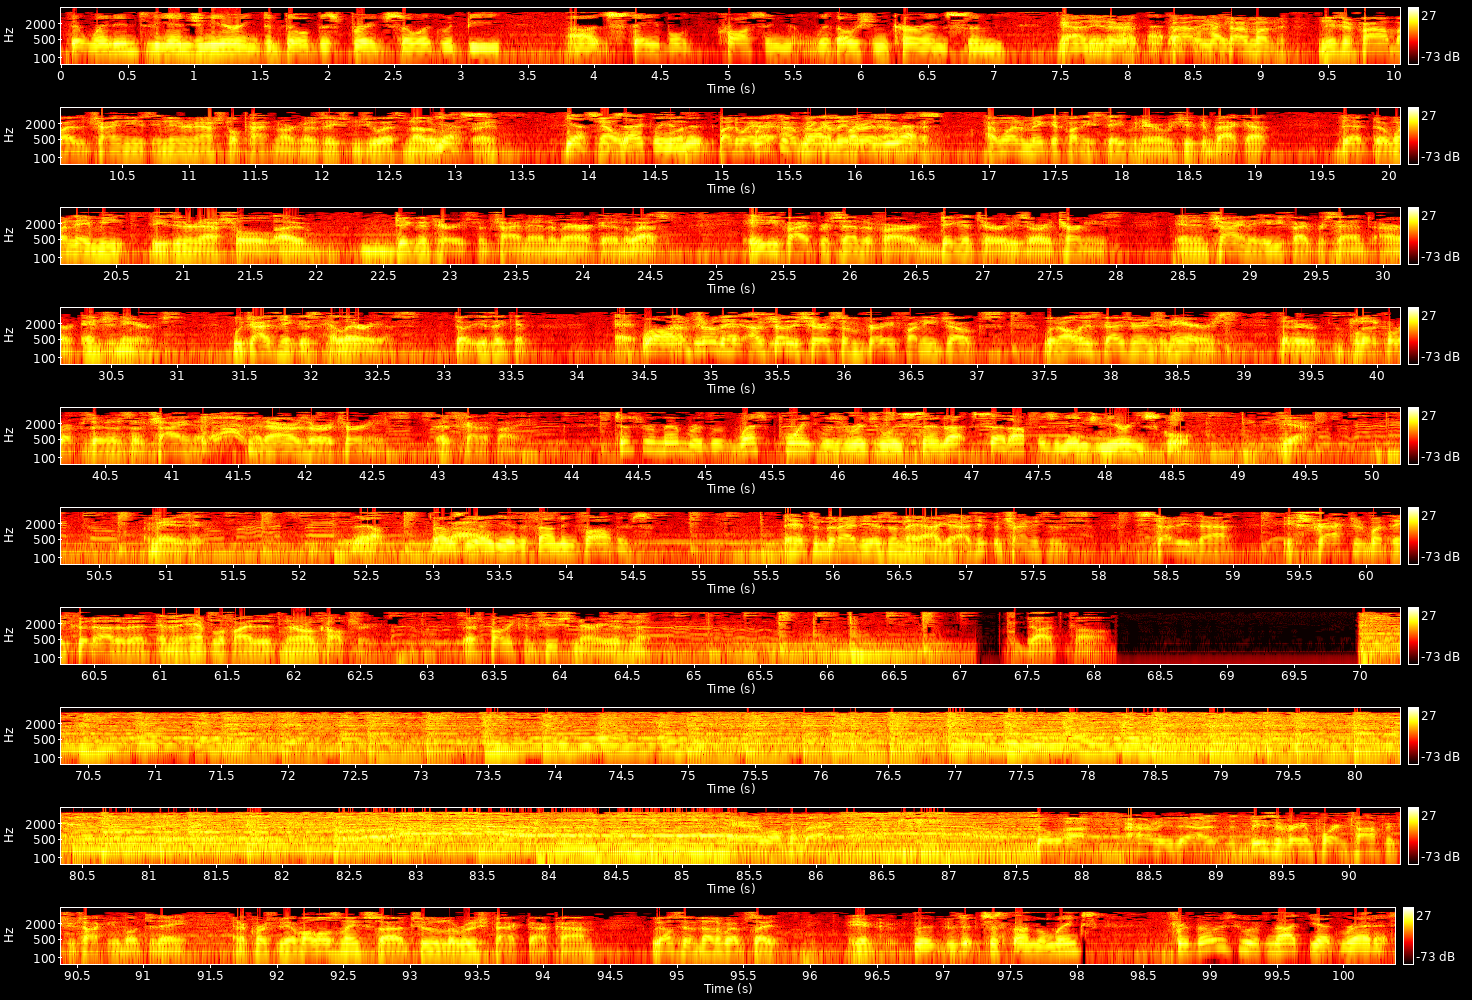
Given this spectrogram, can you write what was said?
that went into the engineering to build this bridge so it would be uh, stable, crossing with ocean currents and. Yeah, these are uh, filed, you're talking about these are filed by the Chinese and international patent organizations, U.S. and otherwise, yes. right? Yes, now, exactly. Well, and by the way, I, will make a. I, I, want to make a funny statement here, which you can back up. That uh, when they meet these international uh, dignitaries from China and America and the West, 85% of our dignitaries are attorneys, and in China, 85% are engineers, which I think is hilarious. Don't you think it? Eh, well, I'm sure they I'm sure they share some very funny jokes. When all these guys are engineers, that are political representatives of China, and ours are attorneys. That's kind of funny. Just remember, the West Point was originally set up, set up as an engineering school. Yeah. Amazing. Yeah, that was the idea of the founding fathers. They had some good ideas, didn't they? I, I think the Chinese has studied that, extracted what they could out of it, and then amplified it in their own culture. That's probably Confucianary, isn't it? dot com. Very important topics you're talking about today. And of course, we have all those links uh, to LaRouchePAC.com. We also have another website. Just on the links, for those who have not yet read it,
